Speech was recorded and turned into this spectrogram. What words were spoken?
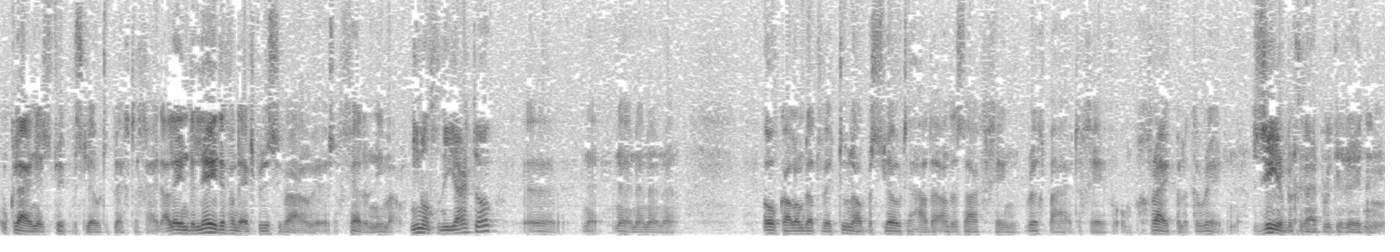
een kleine, strikt besloten plechtigheid. Alleen de leden van de expeditie waren aanwezig, verder niemand. Niemand van de jaartook? Eh, nee, nee, nee, nee, nee. Ook al omdat we toen al besloten hadden aan de zaak geen rugbaarheid te geven om begrijpelijke redenen. Zeer begrijpelijke redenen.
